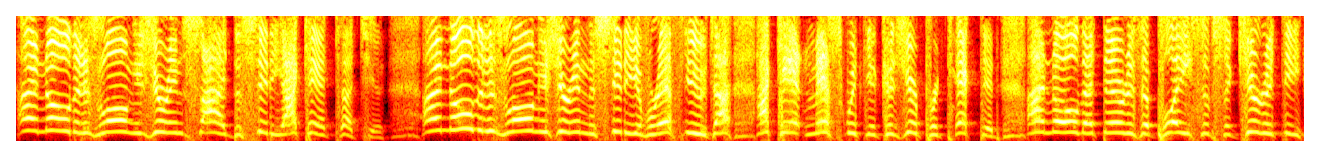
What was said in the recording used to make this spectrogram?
I know that as long as you're inside the city, I can't touch you. I know that as long as you're in the city of refuge, I, I can't mess with you because you're protected. I know that there is a place of security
